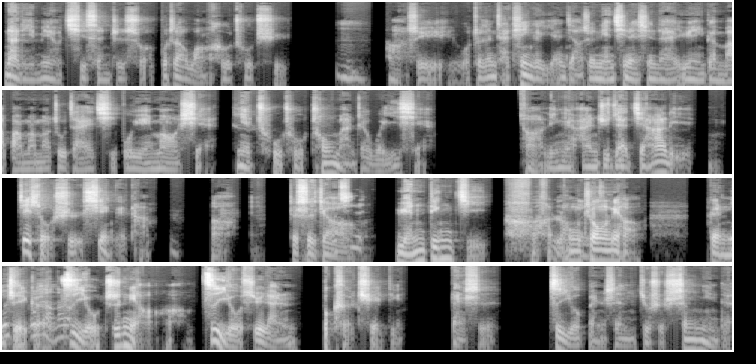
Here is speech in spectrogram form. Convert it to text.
那里没有栖身之所，不知道往何处去。嗯，啊，所以我昨天才听一个演讲，说年轻人现在愿意跟爸爸妈妈住在一起，不愿意冒险，也处处充满着危险，啊，宁愿安居在家里。这首诗献给他们，啊。这是叫园丁集，笼中鸟跟这个自由之鸟啊。自由虽然不可确定，但是自由本身就是生命的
